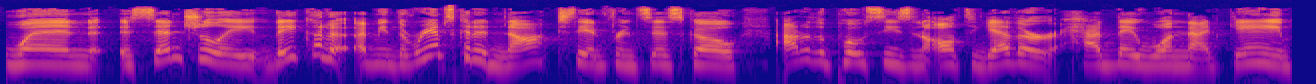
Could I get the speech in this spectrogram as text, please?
when essentially they could have I mean the Rams could have knocked San Francisco out of the postseason altogether had they won that game,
